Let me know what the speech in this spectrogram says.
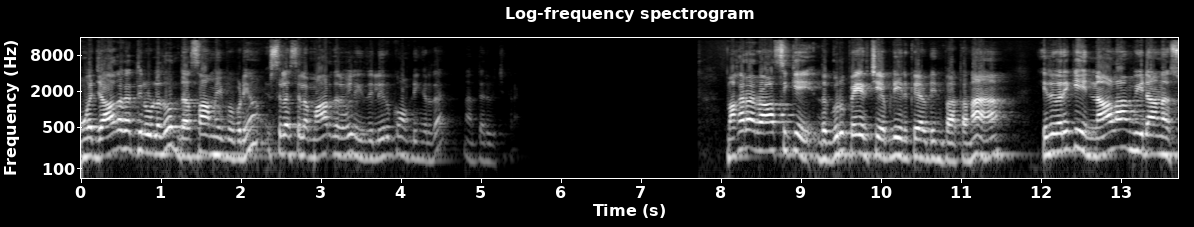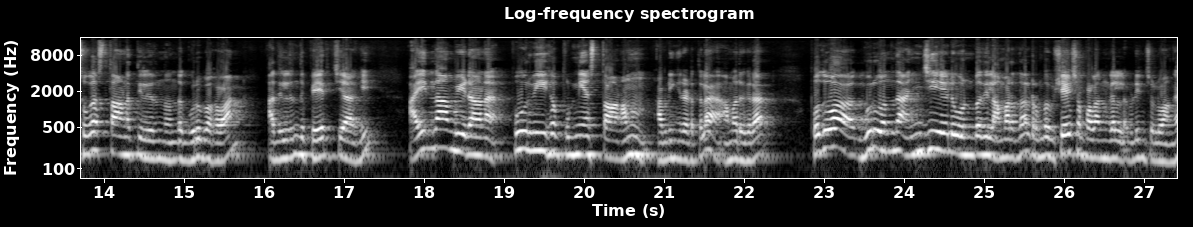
உங்கள் ஜாதகத்தில் உள்ளதும் தசா அமைப்புப்படியும் சில சில மாறுதல்கள் இதில் இருக்கும் அப்படிங்கிறத நான் தெரிவிச்சுக்கிறேன். மகர ராசிக்கு இந்த குரு பெயர்ச்சி எப்படி இருக்குது அப்படின்னு பார்த்தோன்னா இது வரைக்கும் நாலாம் வீடான சுகஸ்தானத்தில் இருந்து வந்த குரு பகவான் அதிலிருந்து பயிற்சியாகி ஐந்தாம் வீடான பூர்வீக புண்ணியஸ்தானம் அப்படிங்கிற இடத்துல அமருகிறார். பொதுவாக குரு வந்து அஞ்சு ஏழு ஒன்பதில் அமர்ந்தால் ரொம்ப விசேஷ பலன்கள் அப்படின்னு சொல்லுவாங்க.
